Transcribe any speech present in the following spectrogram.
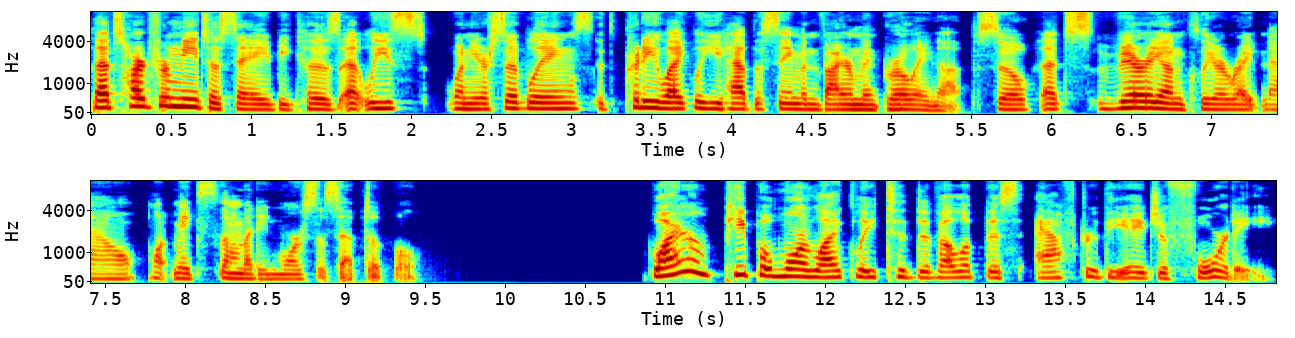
That's hard for me to say because at least when you're siblings, it's pretty likely you had the same environment growing up. So that's very unclear right now what makes somebody more susceptible. Why are people more likely to develop this after the age of 40?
